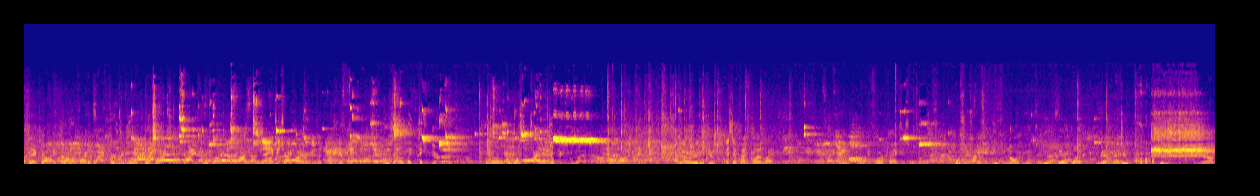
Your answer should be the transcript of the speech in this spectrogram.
I'll be like, bro, I know you farted, bro. I heard you do it. You did fart. You dying to it, bro. You lying on And then he'd be trying hard, but he was like, oh, this guy. Who's out like Xavier? So, but most of the time it do be you, though. I'm not gonna lie. I know, I really do. It depends what, like, if I ate like, before practice or games. Now, most of the time it be you. You know it be you, too. You get what? You get magic? yeah.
